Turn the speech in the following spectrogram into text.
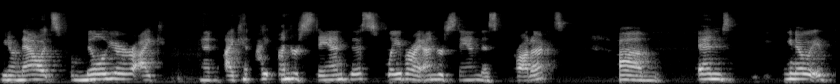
You know, now it's familiar. I can I can I understand this flavor. I understand this product. Um, and you know, it,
